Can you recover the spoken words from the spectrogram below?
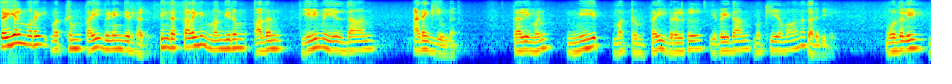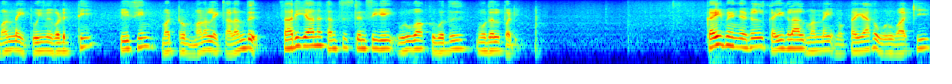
செயல்முறை மற்றும் கைவினைஞர்கள் இந்த கலையின் மந்திரம் அதன் எளிமையில்தான் அடங்கியுள்ளது. களிமண் நீர் மற்றும் கை விரல்கள் இவைதான் முக்கியமான கருவிகள். முதலில் மண்ணை தூய்மைப்படுத்தி பிசின் மற்றும் மணலை கலந்து சரியான கன்சிஸ்டன்சியை உருவாக்குவது முதல் படி. கைவினைஞர்கள் கைகளால் மண்ணை முட்டையாக உருவாக்கி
